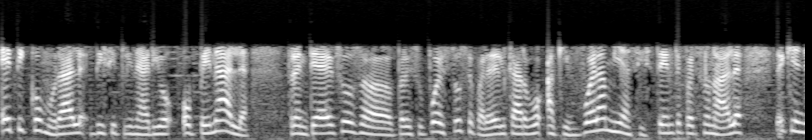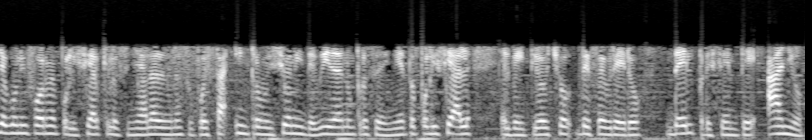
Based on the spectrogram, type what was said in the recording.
ético, moral, disciplinario o penal. Frente a esos uh, presupuestos, separé del cargo a quien fuera mi asistente personal, de quien llegó un informe policial que lo señala de una supuesta intromisión indebida en un procedimiento policial el 28 de febrero del presente año.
